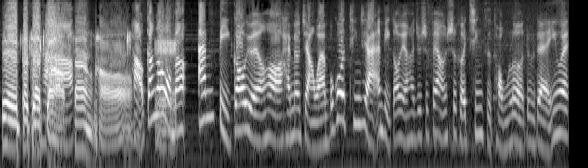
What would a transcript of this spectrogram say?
对，大家早上好。好，刚刚我们安比高原哈还没有讲完，不过听起来安比高原它就是非常适合亲子同乐，对不对？因为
